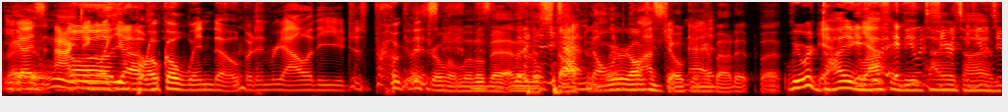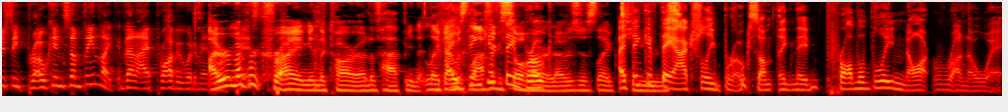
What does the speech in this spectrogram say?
you right? guys We acting Uh, like you yeah. broke a window, but in reality, you just broke we this. drove a little this bit and then just stopped. And we were obviously plastic joking net. about it, but We were dying If you, laughing if the you had entire serious, if you had seriously broken something, like then I probably would have been. I remember pissed. crying in the car out of happiness. Like I I was think laughing if they so broke- hard. I was just like, I think if they actually broke something, they'd probably not run away.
